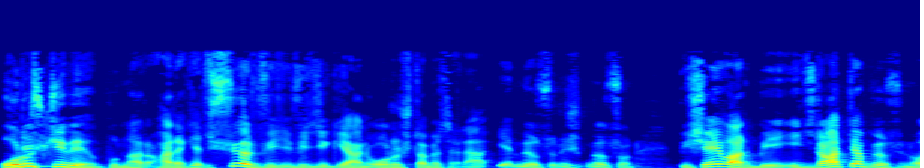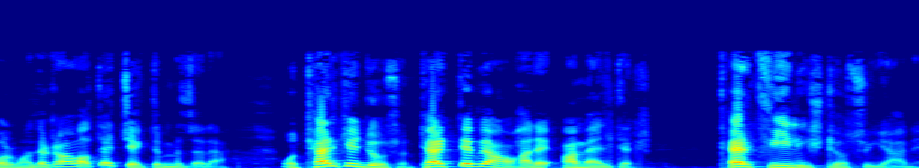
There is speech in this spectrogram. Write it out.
oruç gibi bunlar hareket istiyor fizik yani oruçta mesela yemiyorsun, içmiyorsun. Bir şey var, bir icraat yapıyorsun. Normalde kahvaltı edecektin mesela. O terk ediyorsun. Terk de bir ameldir. Terk fiili işliyorsun yani.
